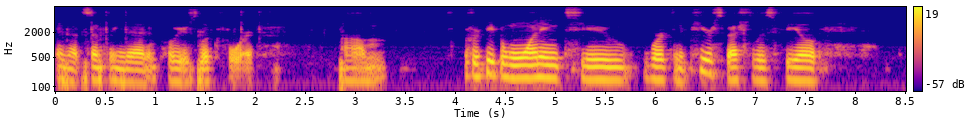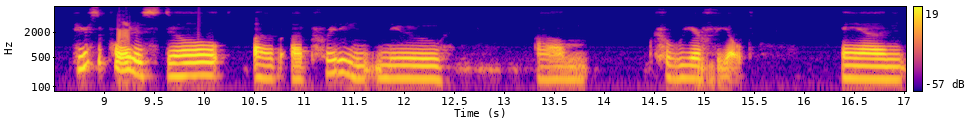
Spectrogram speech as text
and that's something that employers look for. Um, for people wanting to work in a peer specialist field, peer support is still a, a pretty new um, career field. And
